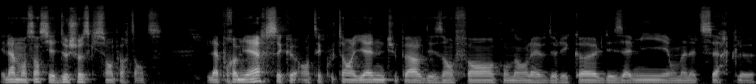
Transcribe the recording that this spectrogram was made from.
Et là, à mon sens, il y a deux choses qui sont importantes. La première, c'est qu'en t'écoutant, Yann, tu parles des enfants qu'on enlève de l'école, des amis, on a notre cercle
